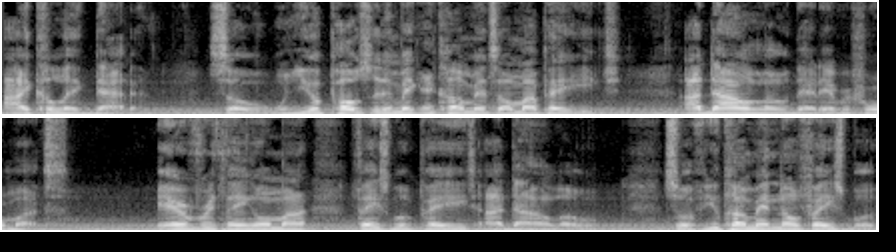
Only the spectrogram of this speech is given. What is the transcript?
I collect data. So when you're posting and making comments on my page, I download that every four months. Everything on my Facebook page, I download. So if you commenting on Facebook,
